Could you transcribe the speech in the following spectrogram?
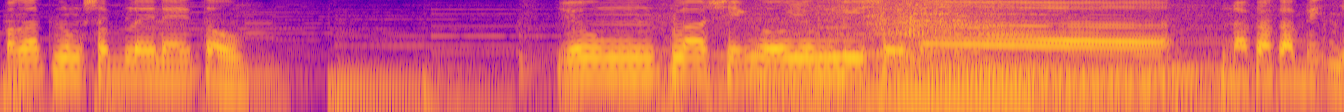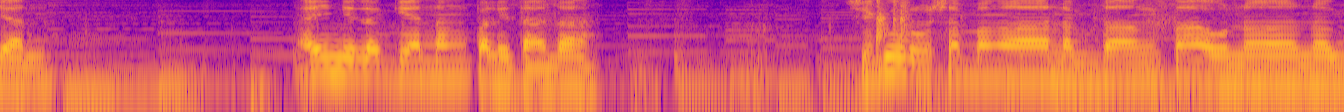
pangatlong sablay na ito. Yung flashing o yung liso na nakakabit dyan ay nilagyan ng palitada. Siguro sa mga nagdaang tao na nag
